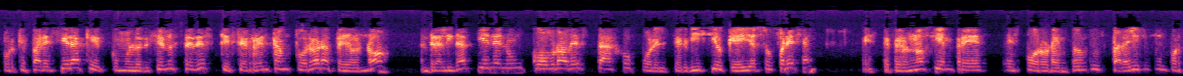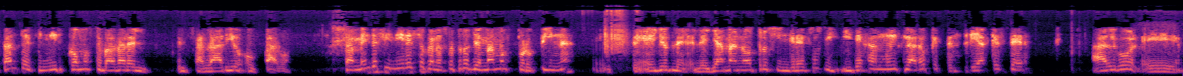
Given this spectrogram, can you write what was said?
porque pareciera que, como lo decían ustedes, que se rentan por hora, pero no. En realidad tienen un cobro a destajo por el servicio que ellos ofrecen, este, pero no siempre es, es por hora. Entonces, para ellos es importante definir cómo se va a dar el, el salario o pago. También definir eso que nosotros llamamos propina, este, ellos le, llaman otros ingresos y, y, dejan muy claro que tendría que ser algo, eh,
